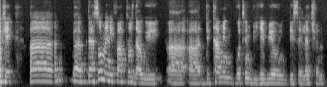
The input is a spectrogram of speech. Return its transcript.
Okay, uh, uh, there are so many factors that we uh, uh determine voting behavior in this election.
